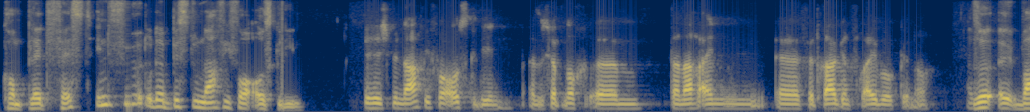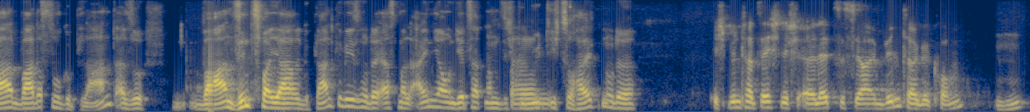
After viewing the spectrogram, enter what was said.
komplett fest in Fürth oder bist du nach wie vor ausgeliehen? Ich bin nach wie vor ausgeliehen. Also ich habe noch ähm, danach einen äh, Vertrag in Freiburg, genau. Also äh, war, war das so geplant? Also waren, sind zwei Jahre geplant gewesen oder erstmal ein Jahr und jetzt hat man sich bemüht, ähm, dich zu halten? Oder? Ich bin tatsächlich äh, letztes Jahr im Winter gekommen. Mhm.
